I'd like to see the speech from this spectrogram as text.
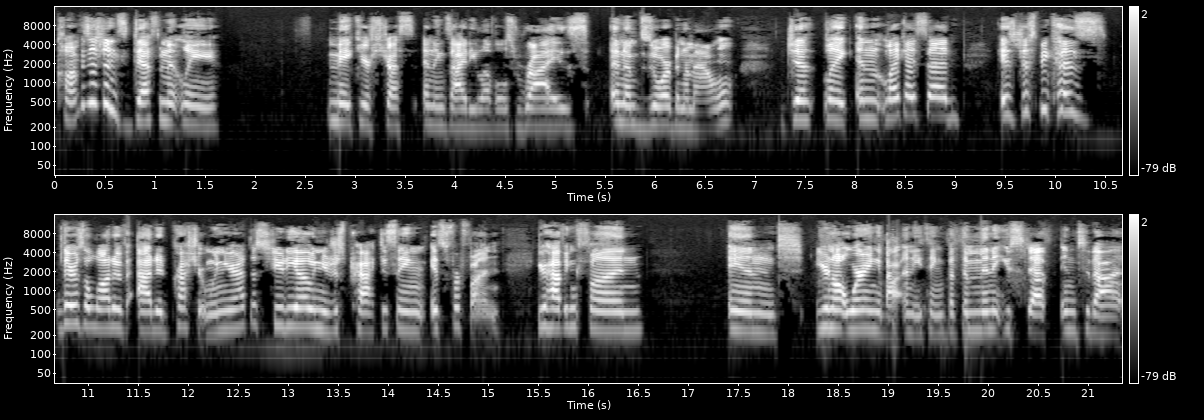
competitions definitely make your stress and anxiety levels rise an absorbent amount. Just like and like I said, it's just because there's a lot of added pressure when you're at the studio and you're just practicing, it's for fun. You're having fun and you're not worrying about anything, but the minute you step into that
